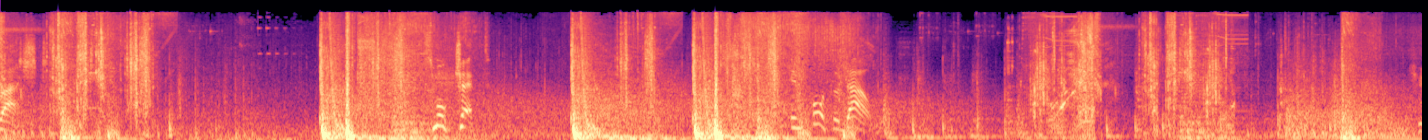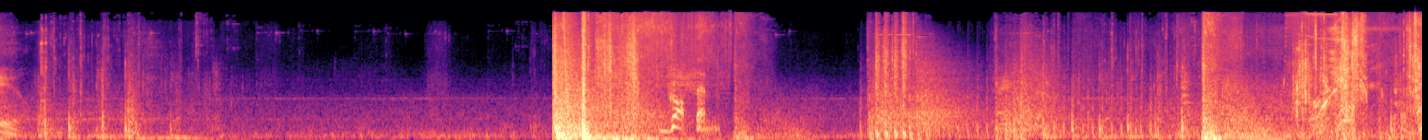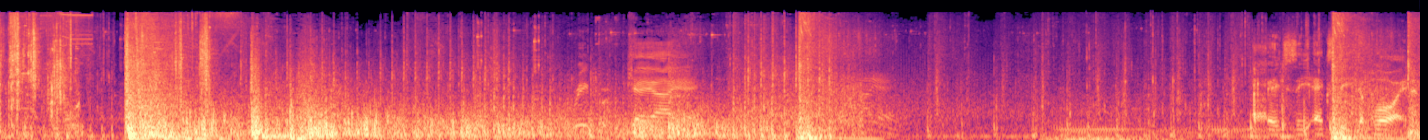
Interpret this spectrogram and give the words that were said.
Puppet. Smoke checked. Enforcer down. Kill. HCXD deployed.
